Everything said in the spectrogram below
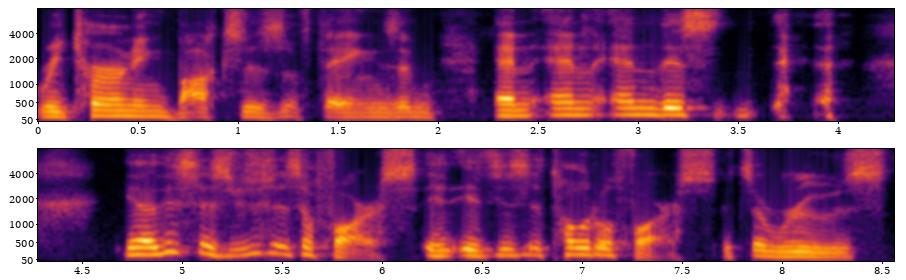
returning boxes of things. And and and and this, you know, this is this is a farce. It, it's a total farce. It's a ruse.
